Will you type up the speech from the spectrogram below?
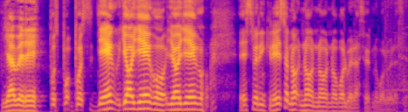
Ya veré. Pues, pues, llego, yo llego, yo llego. Es increíble. Eso no, no, no, no volverá a ser, no volverá a ser.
